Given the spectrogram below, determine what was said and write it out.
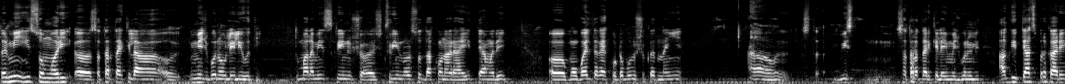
तर मी ही सोमवारी सतरा तारखेला इमेज बनवलेली होती. तुम्हाला मी स्क्रीन स्क्रीनवर सुद्धा दाखवणार आहे. त्यामध्ये मोबाईल तर काय खोटं बोलू शकत नाही. वीस सतरा तारखेला इमेज बनवली. अगदी त्याच प्रकारे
